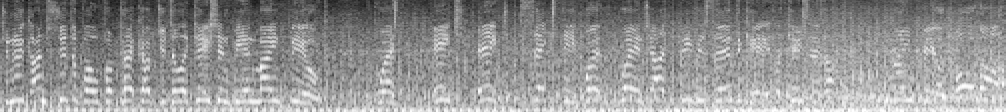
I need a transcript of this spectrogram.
Chinook unsuitable for pickup due to location being minefield. Request HH60 with winch as previously indicated. Location is a minefield. Over.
